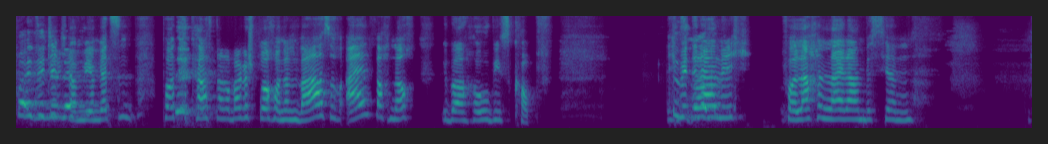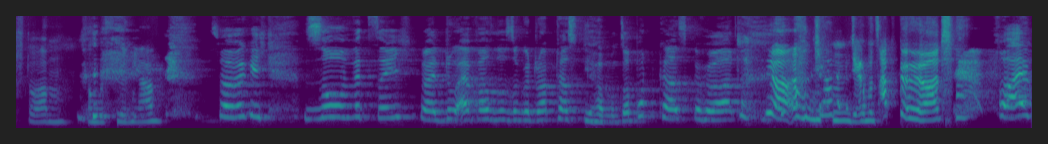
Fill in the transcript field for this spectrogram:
Weil sie Richtig, haben wir im letzten Podcast darüber gesprochen. Und dann war es auch einfach noch über Hobies Kopf. Ich bin innerlich vor Lachen leider ein bisschen gestorben. Gefühl. Es war wirklich so witzig, weil du einfach so, so gedroppt hast, die haben unseren Podcast gehört. Ja, die haben, die haben uns abgehört. Vor allem,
